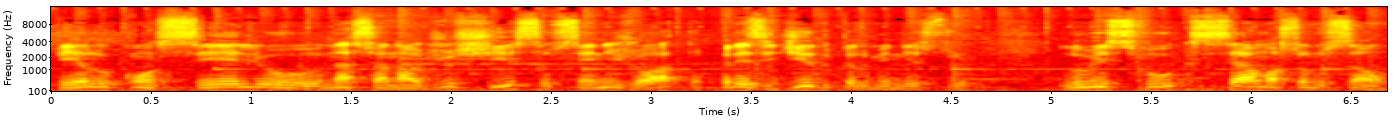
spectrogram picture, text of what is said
pelo Conselho Nacional de Justiça, o CNJ, presidido pelo ministro Luiz Fux, é uma solução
